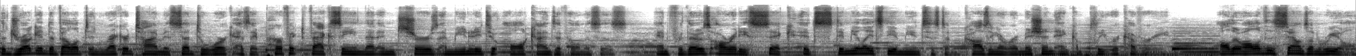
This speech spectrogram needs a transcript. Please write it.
The drug it developed in record time is said to work as a perfect vaccine that ensures immunity to all kinds of illnesses. And for those already sick, it stimulates the immune system, causing a remission and complete recovery. Although all of this sounds unreal,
